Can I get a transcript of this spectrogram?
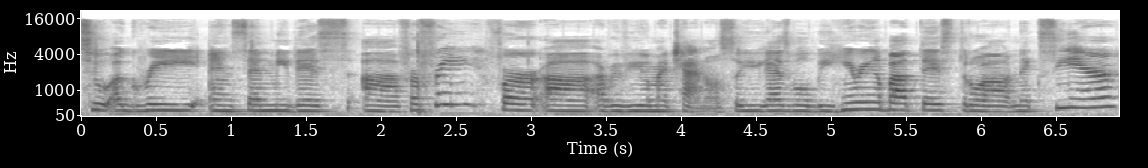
to agree and send me this uh, for free for uh, a review on my channel. So you guys will be hearing about this throughout next year.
